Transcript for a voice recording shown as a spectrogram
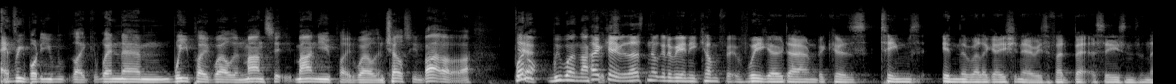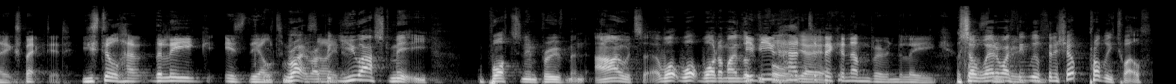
everybody like when um, we played well and Man City, Man U played well and Chelsea and blah blah blah. We're Yeah. not, we weren't that Okay, good. but that's not going to be any comfort if we go down because teams in the relegation areas have had better seasons than they expected. You still have the league is the ultimate. Right, right. But you asked me what's an improvement, and I would say what what what am I looking for? if you for? had Yeah, to yeah. pick a number in the league, So where do I think we'll finish up? Probably twelfth,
